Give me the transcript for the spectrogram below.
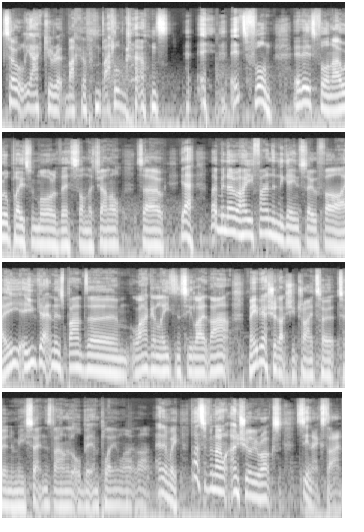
totally accurate back battlegrounds it's fun. It is fun. I will play some more of this on the channel. So yeah, let me know how you're finding the game so far. Are you, getting as bad um, lag and latency like that? Maybe I should actually try turning me settings down a little bit and playing like that. Anyway, that's it for now. I'm Shirlierox. See you next time.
